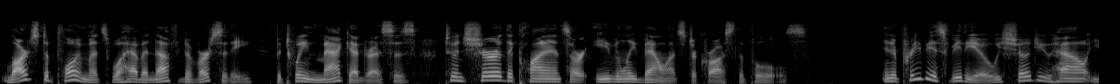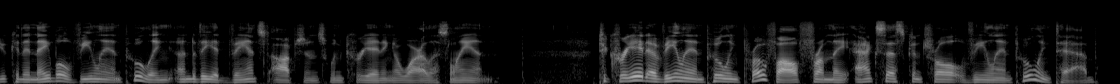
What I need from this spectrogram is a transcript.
Large deployments will have enough diversity between MAC addresses to ensure the clients are evenly balanced across the pools. In a previous video, we showed you how you can enable VLAN pooling under the advanced options when creating a wireless LAN. To create a VLAN pooling profile from the Access Control VLAN Pooling tab,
